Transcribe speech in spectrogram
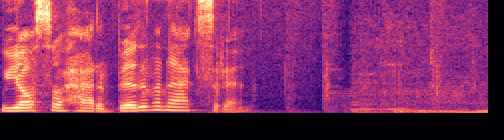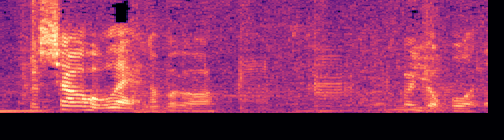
We also had a bit of an accident. 会肉嗰度，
